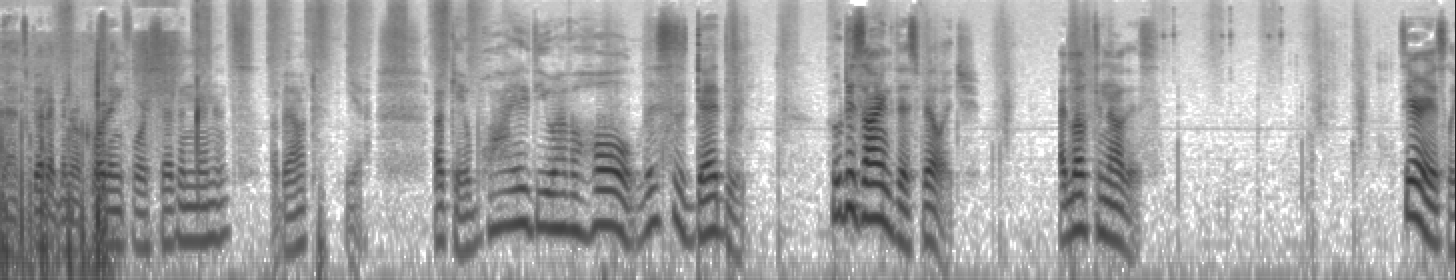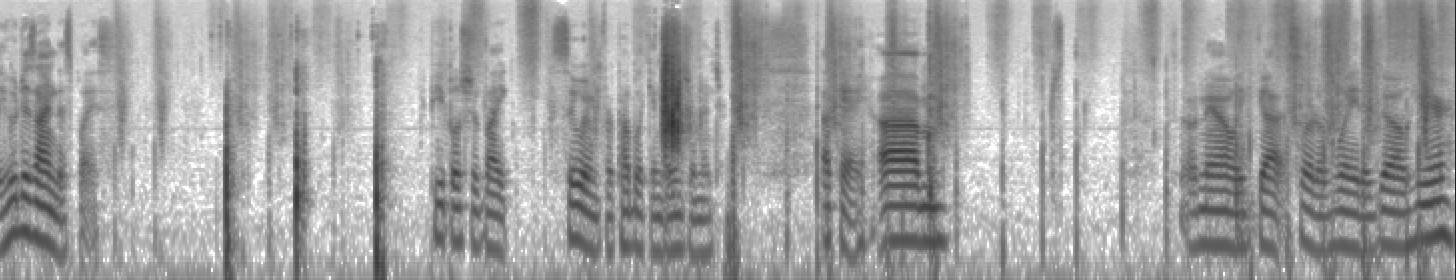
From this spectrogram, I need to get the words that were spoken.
That's good. I've been recording for seven minutes. About, yeah. Okay, why do you have a hole? This is deadly. Who designed this village? I'd love to know this. Seriously, who designed this place? People should, like, sue him for public endangerment. Okay, um... So now we've got sort of way to go here.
